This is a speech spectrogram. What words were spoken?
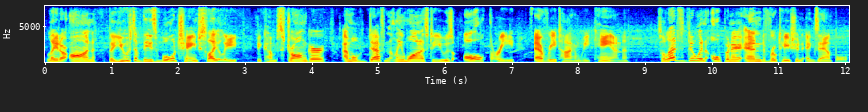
later on, the use of these will change slightly, become stronger, and will definitely want us to use all three every time we can. So let's do an opener and rotation example,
